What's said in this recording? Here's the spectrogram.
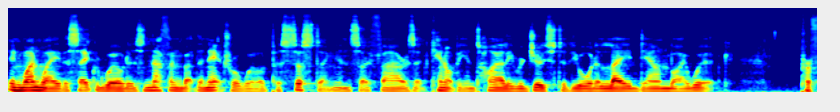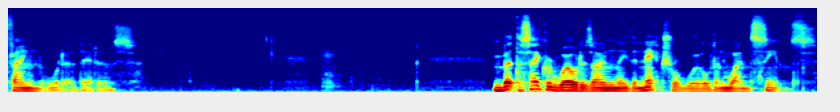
In one way, the sacred world is nothing but the natural world persisting in so far as it cannot be entirely reduced to the order laid down by work. Profane order, that is. But the sacred world is only the natural world in one sense.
